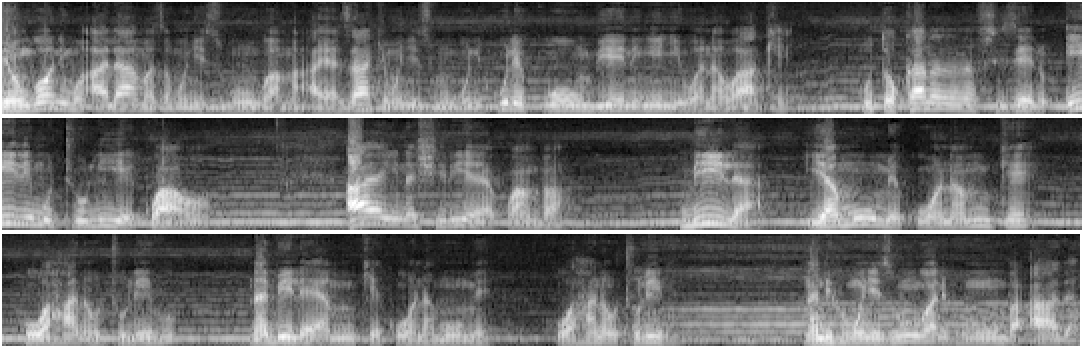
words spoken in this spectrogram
miongoni mwa alama za mwenyezi mungu ama aya zake mwenyezi mungu ni kule kuwaumbieni nyinyi wanawake kutokana na nafsi zenu ili mtulie kwao. Aya inaashiria ya kwamba bila ya mume kuwa na mke huwa hana utulivu na bila ya mke kuwa na mume huwa hana utulivu. Na ndipo mwenyezi mungu alipomuumba adam.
